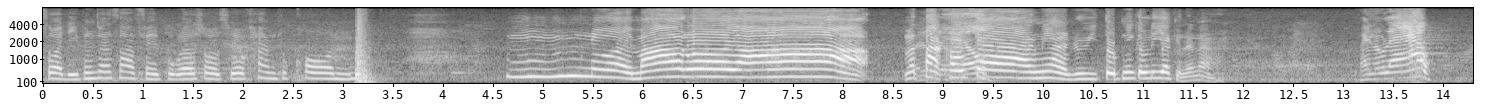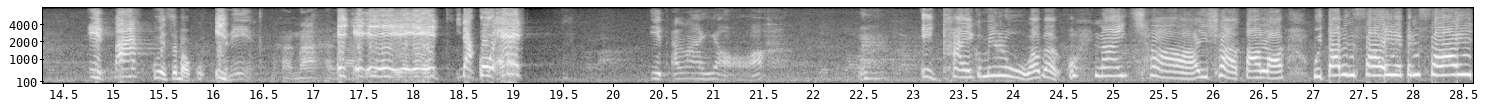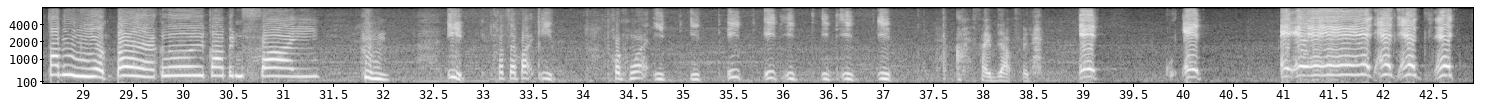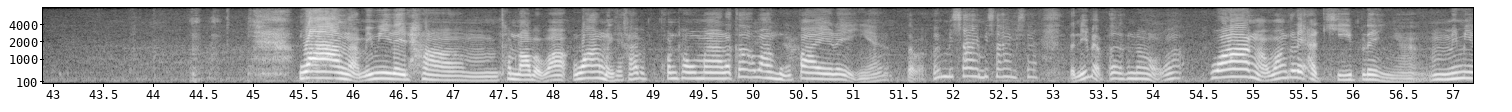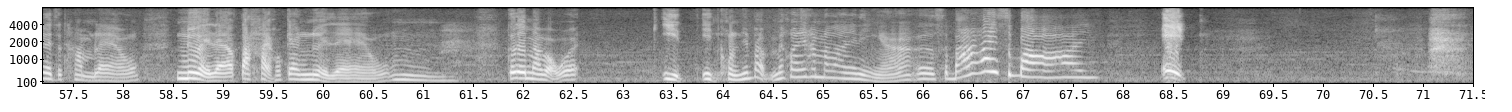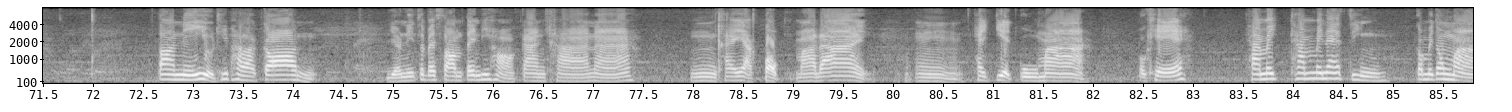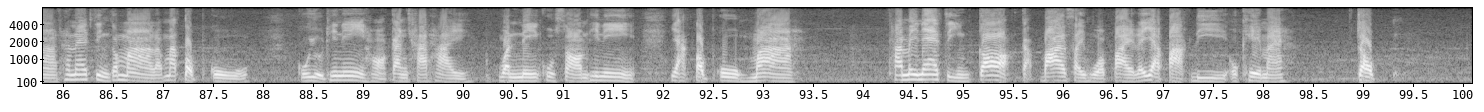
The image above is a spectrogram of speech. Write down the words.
สวัสดีเพื่อนๆชาวเฟซบุ๊กและโซเชียลแคมทุกคนอืมเหนื่อยมากเลยอะ มาตักข้าวแกงเนี่ยดูอีตุ๊ดนี่ก็เรียกอยู่นั่นน่ะไม่รู้แล้ว อิดปะกูอยากจะบอกกูอิดนี่หันมาหันอิมาดอิดอิดอิดอิดอยากกูอิดอิดอะไรหรอ อีกใครก็ไม่รู้ว่าแบบโอ๊ยนายฉาอิฉาตาร้อนอุ้ยตาเป็นไฟเลยเป็นไฟ ตาเป็นเหงื่อแตกเลย ตาเป็นไฟหึ่มอิดเข้าใจปะอิดคนหัวอิดอิดอิดอิดอิดอิดอิดอิดไฟดับไฟดับอิดอิดเอ็ดเอ็ดเอ็ดเอ็ดเอ็ด ว่างอะ ไม่มีอะไรทำทำนองแบบว่าว่างเหมือนคล้ายๆแบบคนโทรมาแล้วก็วางหูไปอะไรอย่างเงี้ย แต่ว่าเอ้ยไม่ใช่ไม่ใช่ไม่ใช่ แต่นี่แบบเออทำนองแบบว่าว่างอะว่างก็เลยอัดคลิปอะไรอย่างเงี้ยไม่มีอะไรจะทำแล้ว เหนื่อยแล้ว ตาข่ายเขาแกงเหนื่อยแล้ว อืม ก็เลยมาบอกว่าอิดอิดคนที่แบบ ไม่ค่อยได้ทำอะไรอะไรอย่างเงี้ยเออสบายสบายอิดตอนนี้อยู่ที่พารากอน เดี๋ยวนี้จะไปซ้อมเต้นที่หอการค้านะ อืม ใครอยากตบมาได้ อืม ใครเกลียดกูมา โอเค ถ้าไม่ถ้าไม่แน่จริง ก็ไม่ต้องมา ถ้าแน่จริงก็มาแล้วมาตบกู กูอยู่ที่นี่หอการค้าไทย วันนี้กูซ้อมที่นี่ อยากตบกูมา ถ้าไม่แน่จริงก็กลับบ้านใส่หัวไปแล้วอย่าปากดี โอเคไหมจบ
